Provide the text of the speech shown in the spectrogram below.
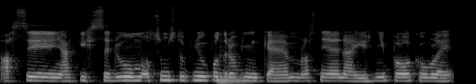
asi nějakých 7-8 stupňů pod hmm. rovníkem, vlastně na jižní polokouli.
